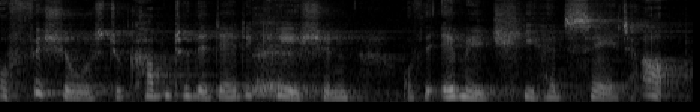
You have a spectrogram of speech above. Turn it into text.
officials to come to the dedication of the image he had set up.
